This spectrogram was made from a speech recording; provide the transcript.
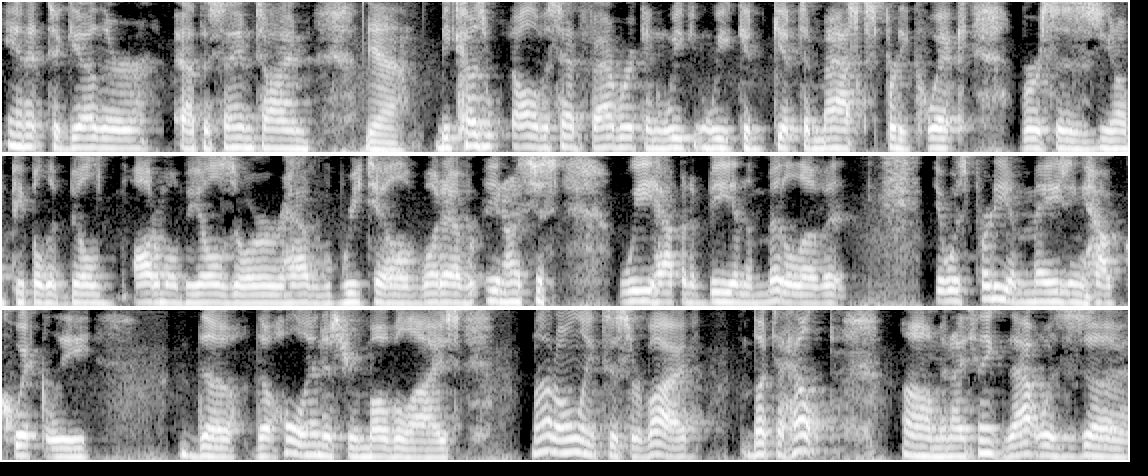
in it together at the same time. Yeah. Because all of us had fabric and we we could get to masks pretty quick versus, you know, people that build automobiles or have retail whatever. You know, it's just we happen to be in the middle of it. It was pretty amazing how quickly the the whole industry mobilized not only to survive but to help. Um, and I think that was uh,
